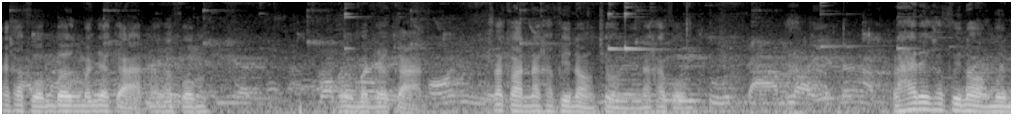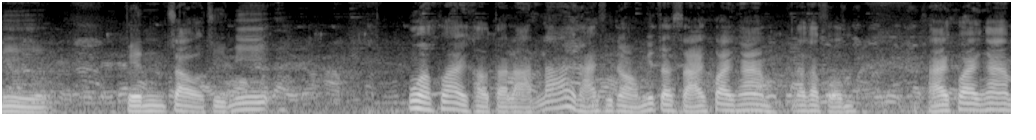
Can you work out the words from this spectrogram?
นะครับ ผมเบิ่งบรรยากาศนะครับ ผมเบิ่งบรรยากาศซะก่อนนะครับพี่น้องช่วงนี้นะครับผมร้ายเลยครับพี่น้องมื้อนี้เป็นเจ้าที่มีงัวควายเข้าตลาดหลายหลายพี่น้องมีแต่สายควายงามนะครับ ผมสายควายงาม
